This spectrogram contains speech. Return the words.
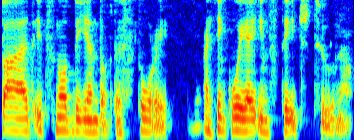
but it's not the end of the story. I think we are in stage two now.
